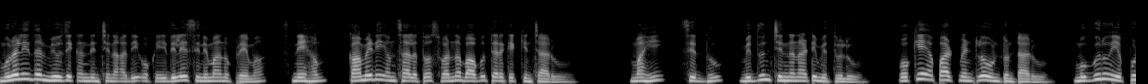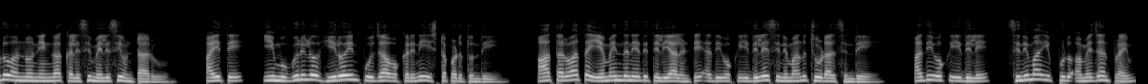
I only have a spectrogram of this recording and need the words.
మురళీధర్ మ్యూజిక్ అందించిన అది ఒక ఇదిలే సినిమాను ప్రేమ స్నేహం కామెడీ అంశాలతో స్వర్ణబాబు తెరకెక్కించారు. మహి సిద్ధు మిథున్ చిన్ననాటి మిత్రులు. ఒకే అపార్ట్మెంట్లో ఉంటుంటారు. ముగ్గురు ఎప్పుడూ అన్నోన్యంగా కలిసి మెలిసి ఉంటారు. అయితే ఈ ముగ్గురిలో హీరోయిన్ పూజ ఒకరిని ఇష్టపడుతుంది. ఆ తర్వాత ఏమైందనేది తెలియాలంటే అది ఒక ఇదిలే సినిమాను చూడాల్సిందే. అది ఒక ఇదిలే సినిమా ఇప్పుడు అమెజాన్ ప్రైమ్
